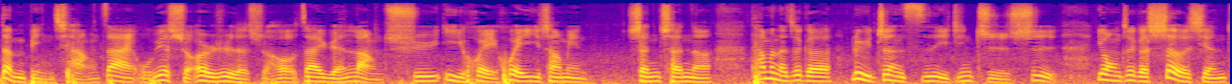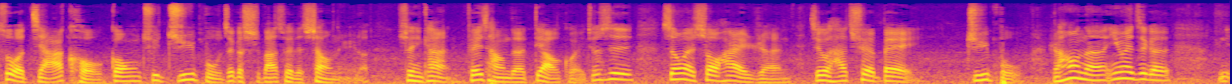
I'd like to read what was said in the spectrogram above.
邓炳强在五月十二日的时候，在元朗区议会会议上面。声称呢，他们的这个律政司已经指示用这个涉嫌做假口供去拘捕这个十八岁的少女了。所以你看，非常的吊诡，就是身为受害人，结果他却被拘捕。然后呢，因为这个女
